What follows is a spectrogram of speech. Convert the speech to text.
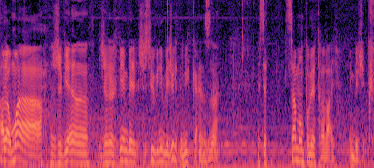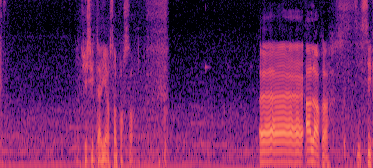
Alors moi, je, viens, je, je suis venu en Belgique en 2015. Et c'est ça mon premier travail en Belgique. Je suis italien à 100%. Euh, alors, si,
